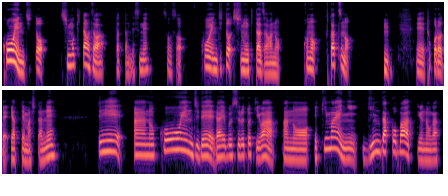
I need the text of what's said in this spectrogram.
高円寺と下北沢だったんですね。そうそう。高円寺と下北沢のこの2つの、うんえー、ところでやってましたね。で、あの、高円寺でライブするときは、あの、駅前に銀だこバーっていうのがあっ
